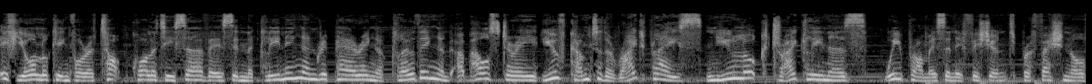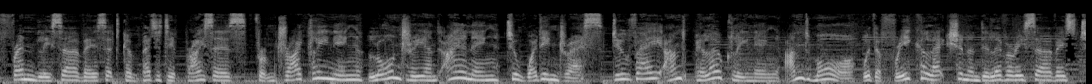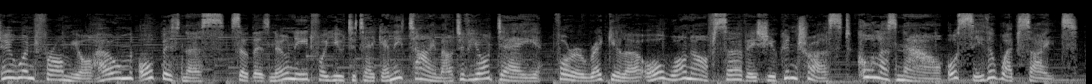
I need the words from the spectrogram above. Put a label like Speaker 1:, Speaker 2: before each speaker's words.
Speaker 1: If you're looking for a top quality service in the cleaning and repairing of clothing and upholstery, you've come to the right place. Newlook Dry Cleaners. We promise an efficient, professional, friendly service at competitive prices. From dry cleaning, laundry and ironing to wedding dress, duvet and pillow cleaning and more with a free collection and delivery service to and from your home or business. So there's no need for you to take any time out of your day. For a regular or one-off service you can trust, call us now or see the website.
